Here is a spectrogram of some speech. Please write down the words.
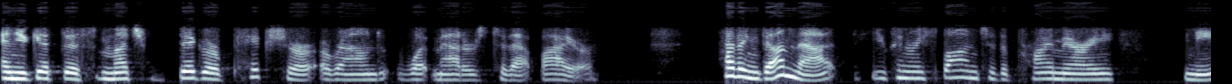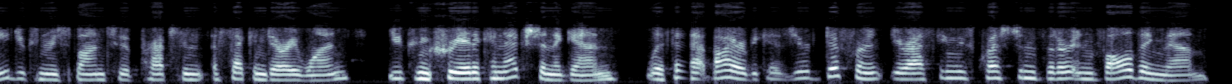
And you get this much bigger picture around what matters to that buyer. Having done that, you can respond to the primary need. You can respond to perhaps a secondary one you can create a connection again with that buyer because you're different. You're asking these questions that are involving them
